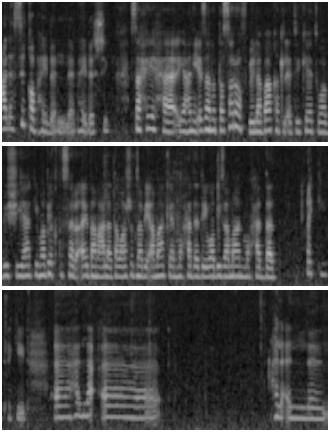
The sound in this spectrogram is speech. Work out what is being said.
على ثقة بهيدا بهيدا الشيء. صحيح يعني إذا التصرف بلباقة الاتيكيت وبشياكي ما بيقتصر أيضا على تواجدنا بأماكن محددة وبزمان محدد أكيد أكيد. آه هلأ آه هلأ ال-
